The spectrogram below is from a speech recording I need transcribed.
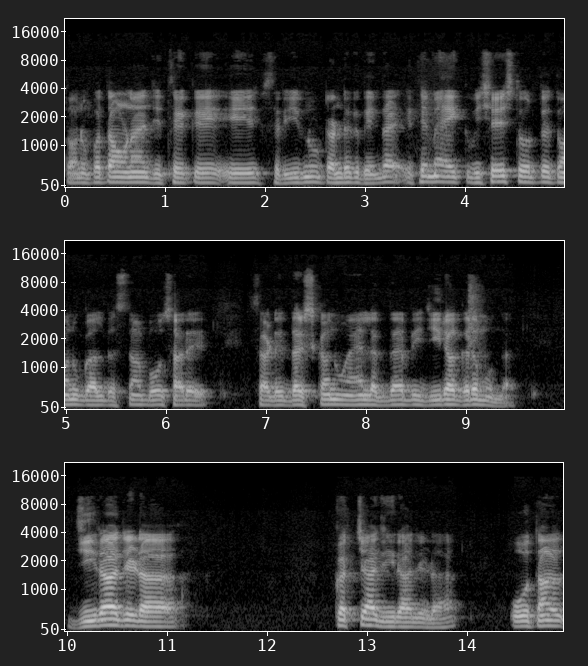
ਤੁਹਾਨੂੰ ਪਤਾ ਹੋਣਾ ਜਿੱਥੇ ਕਿ ਇਹ ਸਰੀਰ ਨੂੰ ਠੰਡਕ ਦਿੰਦਾ ਇੱਥੇ ਮੈਂ ਇੱਕ ਵਿਸ਼ੇਸ਼ ਤੌਰ ਤੇ ਤੁਹਾਨੂੰ ਗੱਲ ਦੱਸਾਂ, ਬਹੁਤ ਸਾਰੇ ਸਾਡੇ ਦਰਸ਼ਕਾਂ ਨੂੰ ਐਂ ਲੱਗਦਾ ਵੀ ਜੀਰਾ ਗਰਮ ਹੁੰਦਾ। ਜੀਰਾ ਜਿਹੜਾ, ਕੱਚਾ ਜੀਰਾ ਜਿਹੜਾ ਉਹ ਤਾਂ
